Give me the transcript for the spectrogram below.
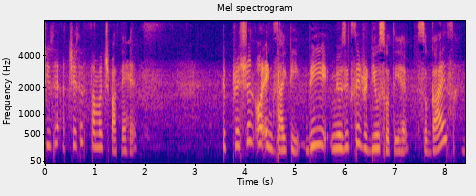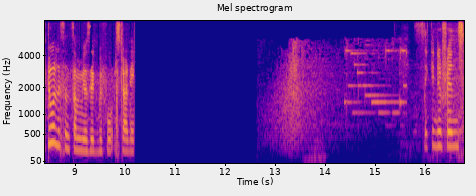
चीज़ें अच्छे से समझ पाते हैं। डिप्रेशन और एंजाइटी भी म्यूज़िक से रिड्यूस होती है। So guys do listen some music before starting second है फ्रेंड्स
